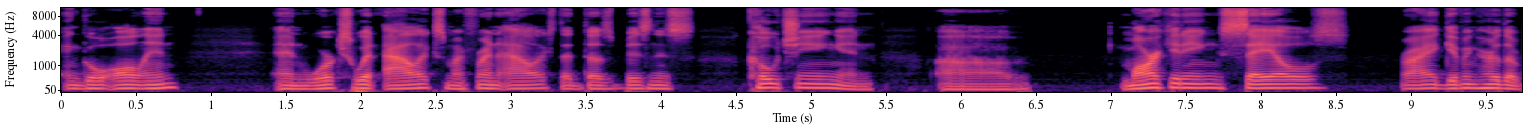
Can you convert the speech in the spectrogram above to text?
and go all in and works with Alex, my friend Alex, that does business coaching and uh, marketing, sales, right? Giving her the,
